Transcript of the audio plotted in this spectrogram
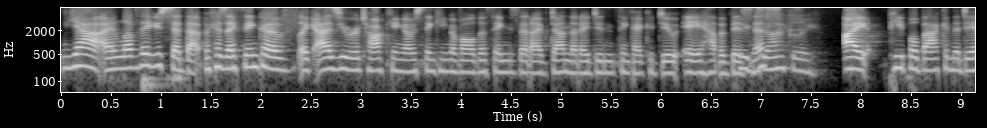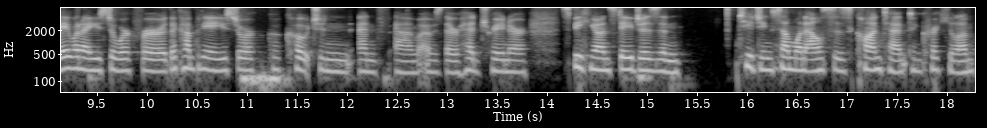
yeah, I love that you said that because I think of like as you were talking, I was thinking of all the things that I've done that I didn't think I could do. A have a business. Exactly. I people back in the day when I used to work for the company I used to work coach and and um, I was their head trainer, speaking on stages and teaching someone else's content and curriculum.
